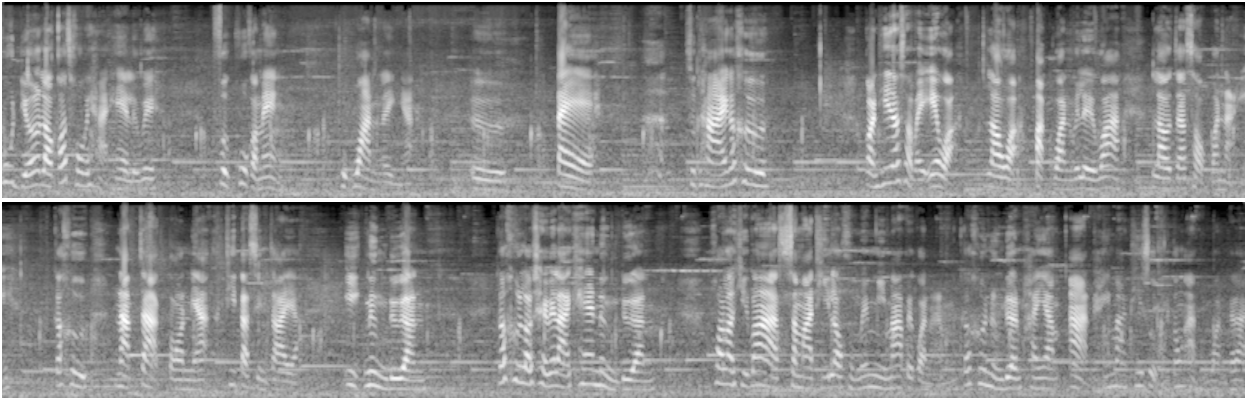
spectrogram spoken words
พูดเยอะเราก็โทรไปหาแฮร์เลยเว้ย ฝึกคู่กับแม่งทุกวันอะไรอย่างเงี้ยเออแต่สุดท้ายก็คือ ก่อนที่จะสอบไอเอลอะเราอะปักวันไว้เลยว่า เราจะสอบวันไหน ก็คือนับจากตอนเนี้ยที่ตัดสินใจอะอีกหนึ่งเดือน ก็คือเราใช้เวลาแค่หนึ่งเดือนเพราะเราคิดว่าสมาธิเราคงไม่มีมากไปกว่านั้น ก็คือหนึ่งเดือนพยายามอ่านให้มากที่สุดไม่ต้องอ่านทุกวันก็ได้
